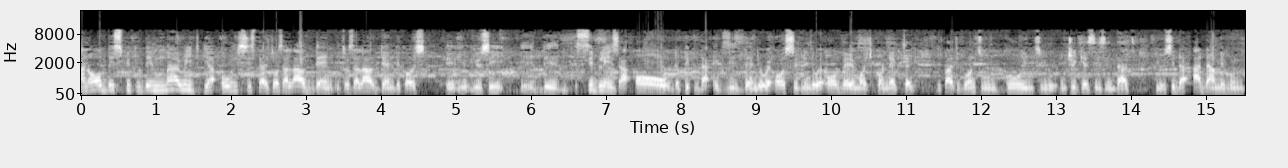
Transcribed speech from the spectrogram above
and all these people they married their own sister. It was allowed then. It was allowed then because eh, you, you see, eh, the siblings are all the people that exist then. They were all siblings. They were all very much connected. In fact, if you want to go into intricacies in that, you see that Adam even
